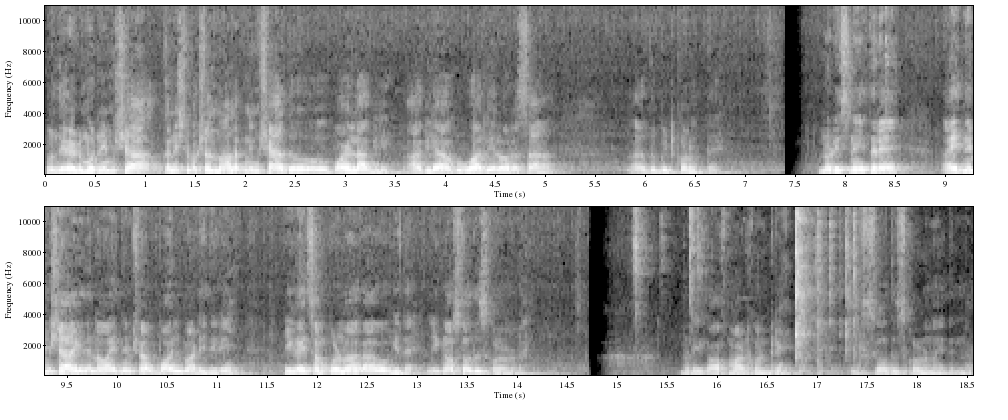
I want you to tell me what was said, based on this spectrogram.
ಒಂದು ಎರಡು ಮೂರು ನಿಮಿಷ, ಕನಿಷ್ಠ ಪಕ್ಷ ಒಂದು ನಾಲ್ಕು ನಿಮಿಷ ಅದು ಬಾಯ್ಲ್ ಆಗಲಿ. ಆಗಲಿ ಆ ಹೂವಲ್ಲಿರೋ ರಸ ಅದು ಬಿಟ್ಕೊಳುತ್ತೆ. ನೋಡಿ ಸ್ನೇಹಿತರೆ ಐದು ನಿಮಿಷ ಆಗಿದೆ, ನಾವು ಐದು ನಿಮಿಷ ಬಾಯ್ಲ್ ಮಾಡಿದ್ದೀರಿ. ಈಗ ಇದು ಸಂಪೂರ್ಣವಾಗಿ ಆಗೋಗಿದೆ. ಈಗ ನಾವು ಸೋದಿಸ್ಕೊಳ್ಳೋಣ. ನೋಡಿ, ಈಗ ಆಫ್ ಮಾಡ್ಕೊಂಡ್ರಿ. ಈಗ ಸೋದಿಸ್ಕೊಳ್ಳೋಣ ಇದನ್ನು.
